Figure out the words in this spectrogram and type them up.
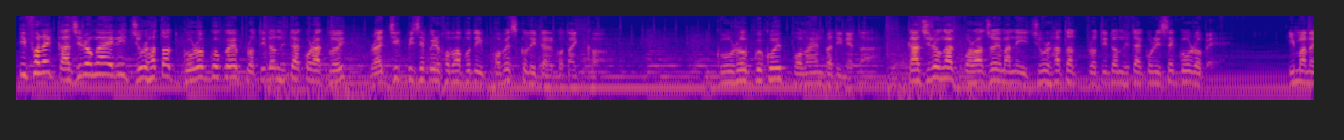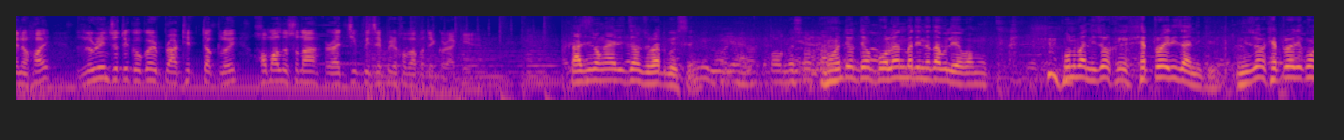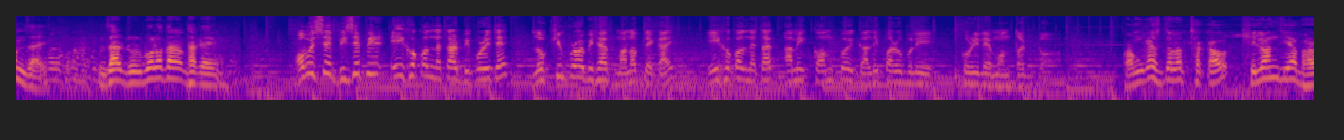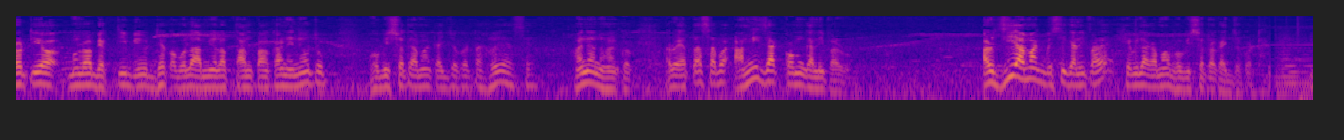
ইফালে কাজিৰঙা এৰি যোৰহাটত গৌৰৱ গগৈয়ে প্ৰতিদ্বন্দ্বিতা কৰাক লৈ ৰাজ্যিক বিজেপিৰ সভাপতি ভৱেশ কলিতাৰ কটাক্ষ। গৌৰৱ গগৈ পলায়নবাদী নেতা। কাজিৰঙাত পৰাজয় মানি যোৰহাটত প্ৰতিদ্বন্দ্বিতা কৰিছে গৌৰৱে। ইমানে নহয় লুৰিণজ্যোতি গগৈৰ প্ৰাৰ্থিত্বক লৈ সমালোচনা ৰাজ্যিক বিজেপিৰ সভাপতিগৰাকীয়ে। কাজিৰঙা এৰি তেওঁ যোৰহাট গৈছে। মইতো তেওঁ পলায়নবাদী নেতা বুলিয়ে ক'ম কোনোবাই নিজৰ ক্ষে- ক্ষেত্ৰ এৰি যায় নেকি? নিজৰ ক্ষেত্ৰ এৰি কোন যায়? যাৰ দুৰ্বলতা থাকে অৱশ্যে বিজেপিৰ এইসকল নেতাৰ বিপৰীতে লখিমপুৰৰ বিধায়ক মানৱ ডেকাই এইসকল নেতাক আমি কমকৈ গালি পাৰোঁ বুলি কৰিলে মন্তব্য। কংগ্ৰেছ দলত থকাও খিলঞ্জীয়া ভাৰতীয় মূলৰ ব্যক্তিৰ বিৰুদ্ধে ক'বলৈ আমি অলপ টান পাওঁ কাৰণ এনেওতো ভৱিষ্যতে আমাৰ কাৰ্যকৰ্তা হৈ আছে। হয়নে নহয় কওক? আৰু এটা চাব আমি যাক কম গালি পাৰোঁ আৰু যি আমাক বেছি গালি পাৰে সেইবিলাক আমাৰ ভৱিষ্যতৰ কাৰ্যকৰ্তা।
